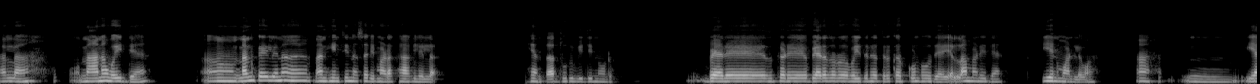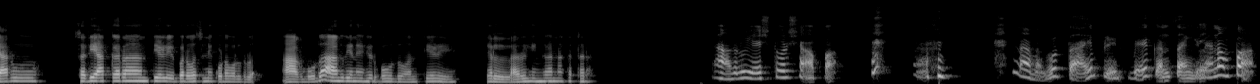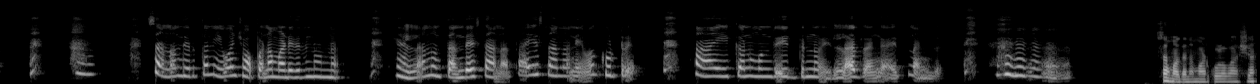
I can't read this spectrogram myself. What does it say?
ಅಲ್ಲ ನಾನು ವೈದ್ಯ. ನನ್ನ ಕೈಲಿನ ನಾನು ಹಿಂದಿನ ಸರಿ ಮಾಡೋಕ್ಕಾಗಲಿಲ್ಲ ಎಂತ ದುರ್ವಿಧಿ ನೋಡು. ಬೇರೆ ಕಡೆ ಬೇರೆದವ್ರ ವೈದ್ಯರ ಹತ್ರ ಕರ್ಕೊಂಡು ಹೋದೆ. ಎಲ್ಲ ಮಾಡಿದೆ. ಏನು ಮಾಡ್ಲಿವ? ಹ್ಮ್, ಯಾರು ಸರಿ ಆಕಾರ ಅಂತೇಳಿ ಭರವಸೆ ಕೊಡವಲ್ರು. ಆಗ್ಬೋದು ಆಗದೇನೆ ಇರ್ಬೋದು ಅಂತೇಳಿ ಎಲ್ಲರೂ ಹಿಂಗ ಅನ್ನಕತ್ತಾರ ಆದರೂ ಎಷ್ಟು ವರ್ಷ ಅಪ್ಪ. ನನಗೂ ತಾಯಿ ಪ್ರೀತಿ ಬೇಕನ್ಸಂಗಿಲ್ಲನಪ್ಪ ಸಣ್ಣೊಂದಿರ್ತ ನೀವೇ ಜೋಪಾನ ಮಾಡಿದ್ರಿ ನನ್ನ. ಎಲ್ಲ ನನ್ನ ತಂದೆ ಸ್ಥಾನ ತಾಯಿ ಸ್ಥಾನ ನೀವ ಕೊಟ್ರಿ. ತಾಯಿ ಕಣ್ ಮುಂದೆ ಇದ್ರು ಇಲ್ಲಾರ್ದಂಗ ಆಯ್ತು ನಂಗೆ. ಸಮಾಧಾನ ಮಾಡ್ಕೊಳ್ಳೋ ಆಶಾ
